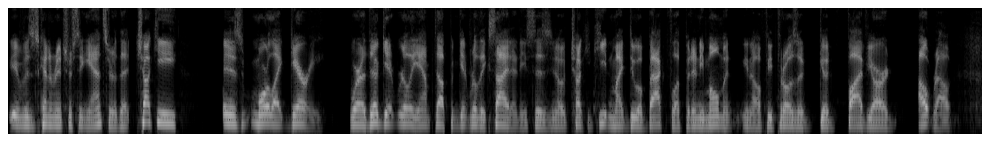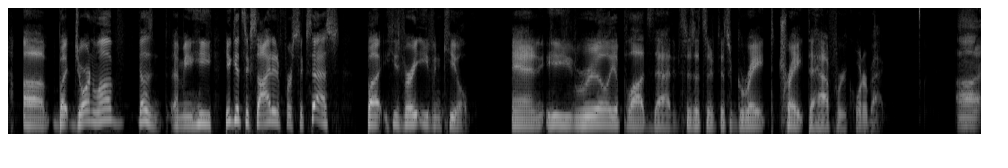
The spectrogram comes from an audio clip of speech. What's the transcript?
it was kind of an interesting answer that Chuckie is more like Gary, where they'll get really amped up and get really excited. He says, you know, Chuckie Keeton might do a backflip at any moment, you know, if he throws a good five yard out route. Uh, but Jordan Love doesn't. I mean, he he gets excited for success, but he's very even keeled and he really applauds that. It says it's a it's a great trait to have for your quarterback. Uh,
